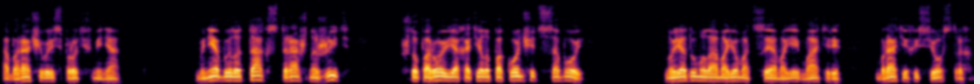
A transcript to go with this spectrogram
оборачивались против меня. Мне было так страшно жить, что порой я хотела покончить с собой. Но я думала о моем отце, о моей матери, братьях и сестрах,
